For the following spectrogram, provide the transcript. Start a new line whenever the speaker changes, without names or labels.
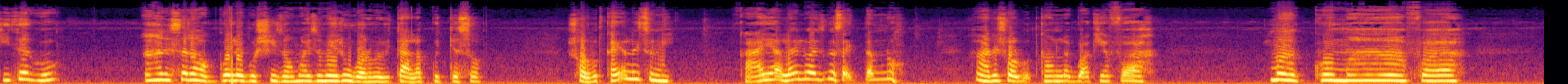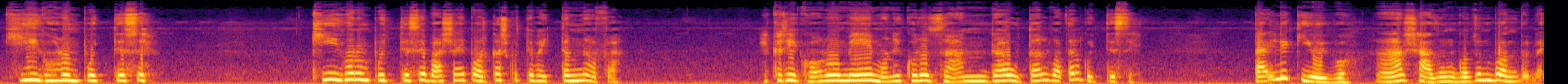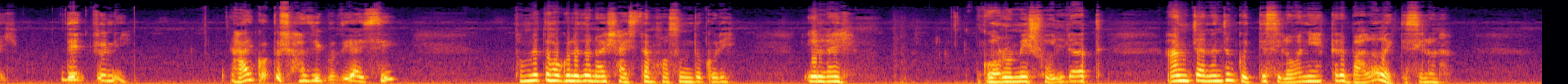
কি দেখো আরে স্যার অজ্ঞলে বসি, জমাই জমাই এরকম গরমের ভিতরে আলাপ করতেছ। শরবত খাই আলাইছো নি? খাই আলাইলো আজকে চাইতাম ন। আরে শরবত খাওয়ান লাগবো আকি আফা। মা গো, মা আফা। কি গরম পড়তেছে। কি গরম পড়তেছে, বাসায় প্রকাশ করতে পারতাম না আফা। এখানে গরমে মনে করো জানটা উতাল বাতাল করতেছে। তাইলে কি হইব? আর সাজন গজন বন্ধ নাই। দেখছ নি? হাই, কত সাজি গুজি আইসি তোমরা তো সকলে তো নয় সাইস্তাম পছন্দ করি। এলাই গরমে শরীররাত আনচান আনচান করতেছিল মানে একেবারে ভালো লাগতেছিল না।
